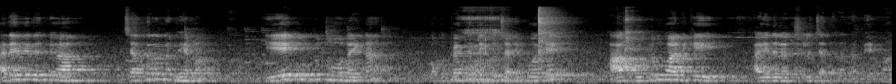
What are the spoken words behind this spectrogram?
అదేవిధంగా చంద్రన్న భీమ ఏ కుటుంబంలోనైనా ఒక పెద్ద దిక్కు చనిపోతే ఆ కుటుంబానికి ఐదు లక్షలు చంద్రన్న బీమా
